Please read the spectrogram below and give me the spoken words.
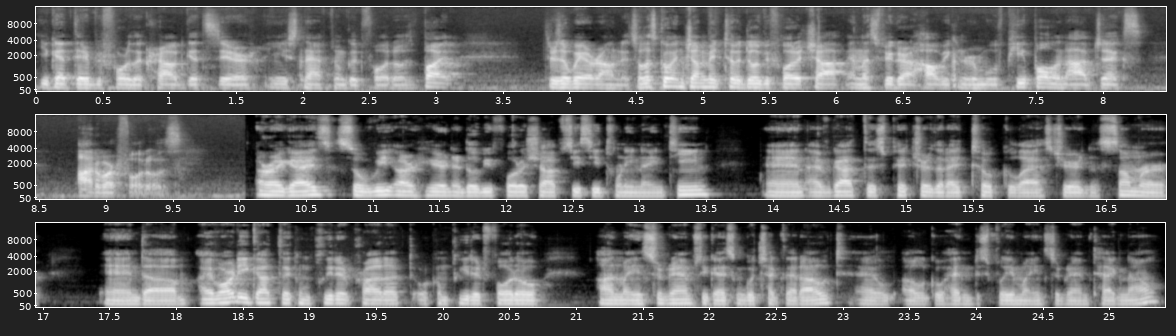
you get there before the crowd gets there and you snap some good photos. But there's a way around it. So let's go ahead and jump into Adobe Photoshop and let's figure out how we can remove people and objects out of our photos. All right guys, so we are here in Adobe Photoshop CC 2019 and I've got this picture that I took last year in the summer and um, I've already got the completed product or completed photo on my Instagram so you guys can go check that out. I'll, I'll go ahead and display my Instagram tag now.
